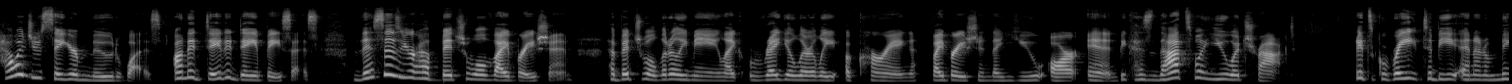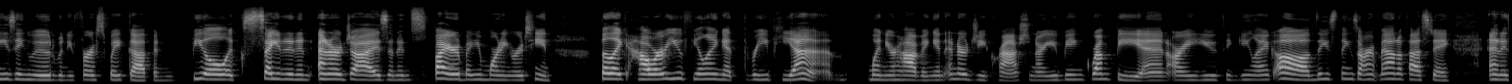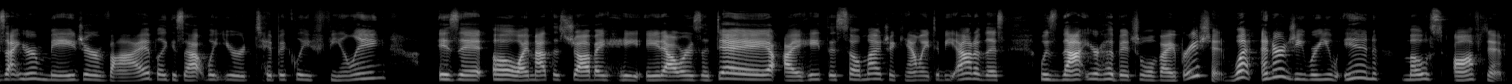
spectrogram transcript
how would you say your mood was on a day to day basis? This is your habitual vibration. Habitual literally meaning like regularly occurring vibration that you are in because that's what you attract. It's great to be in an amazing mood when you first wake up and feel excited and energized and inspired by your morning routine. But, like, how are you feeling at 3 p.m.? when you're having an energy crash? And are you being grumpy? And are you thinking like oh these things aren't manifesting? And is that your major vibe? Like is that what you're typically feeling? Is it oh i'm at this job i hate eight hours a day i hate this so much i can't wait to be out of this. Was that your habitual vibration? What energy were you in most often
